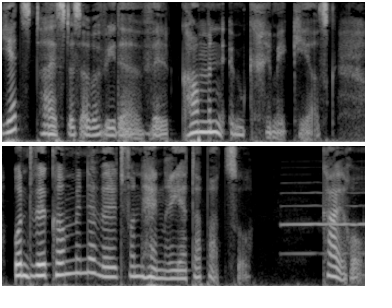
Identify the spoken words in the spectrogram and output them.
Jetzt heißt es aber wieder Willkommen im Krimikiosk und willkommen in der Welt von Henrietta Pazzo. Kairo.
